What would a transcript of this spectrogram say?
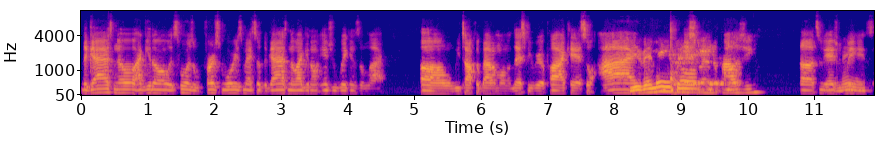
the guys know I get on as far as the first Warriors matchup. The guys know I get on Andrew Wiggins a lot. Uh, when we talk about him on the Let's Be Real podcast, so I You've been mean an apology uh, to Andrew Wiggins.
